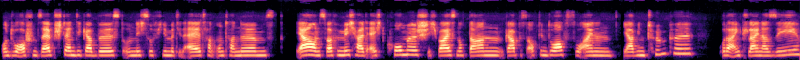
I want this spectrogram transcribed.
und du auch schon selbstständiger bist und nicht so viel mit den Eltern unternimmst. Ja, und es war für mich halt echt komisch. Ich weiß noch, dann gab es auf dem Dorf so einen, ja, wie ein Tümpel oder ein kleiner See.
